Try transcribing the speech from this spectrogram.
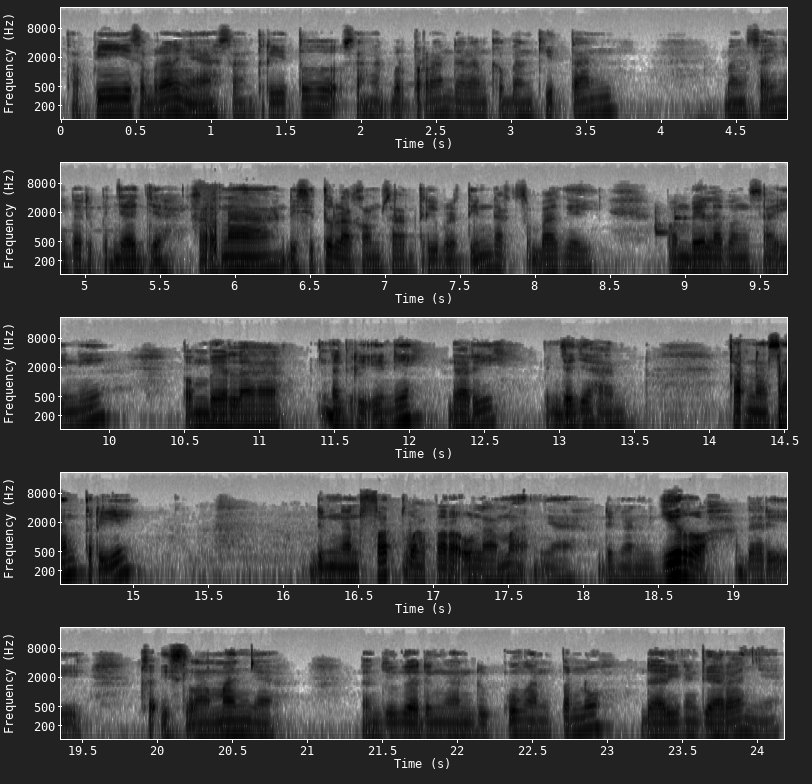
Tapi sebenarnya santri itu sangat berperan dalam kebangkitan bangsa ini dari penjajah karena di situlah kaum santri bertindak sebagai pembela bangsa ini, pembela negeri ini dari penjajahan. Karena santri dengan fatwa para ulamanya, dengan giroh dari keislamannya, dan juga dengan dukungan penuh dari negaranya,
